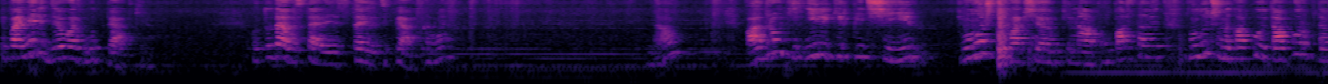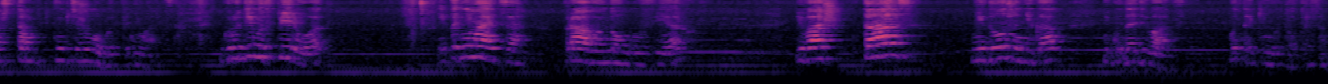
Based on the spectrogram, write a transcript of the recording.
и померить, где у вас будут пятки. Вот туда вы ставите, ставите пятками. Да? Под руки или кирпичи. Вы можете вообще руки на пол поставить, но лучше на какую-то опору, потому что там ну, тяжело будет подниматься. Грудину вперед. И поднимается правую ногу вверх. И ваш таз не должен никак никуда деваться. Вот таким вот образом.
